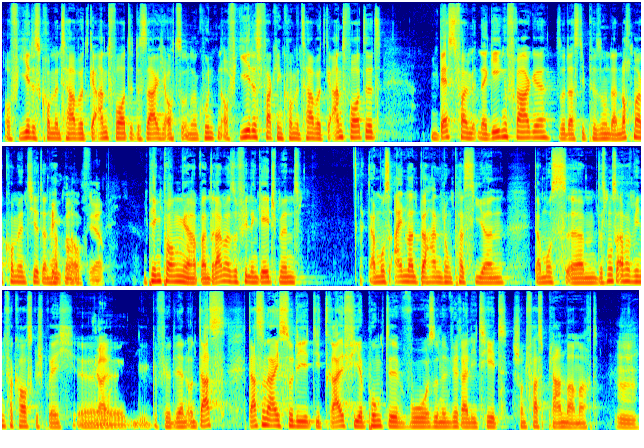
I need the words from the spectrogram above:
auf jedes Kommentar wird geantwortet. Das sage ich auch zu unseren Kunden. Auf jedes fucking Kommentar wird geantwortet. Im Bestfall mit einer Gegenfrage, sodass die Person dann nochmal kommentiert. Dann hat man auch ja. Ping-Pong, ja, hat man dreimal so viel Engagement. Da muss Einwandbehandlung passieren. Da muss, ähm, das muss einfach wie ein Verkaufsgespräch äh, geführt werden. Und das, das sind eigentlich so die, die drei, vier Punkte, wo so eine Viralität schon fast planbar macht. Mhm.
